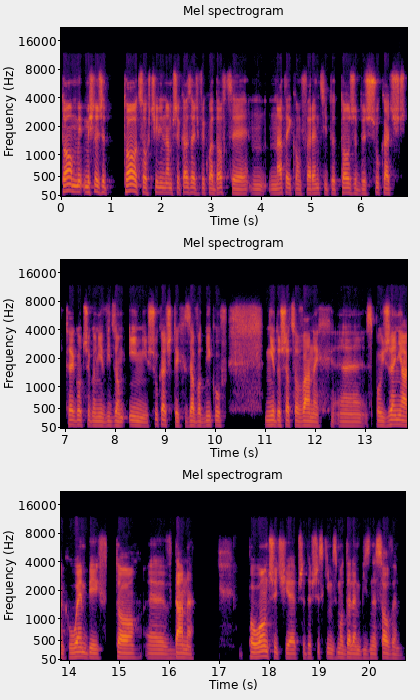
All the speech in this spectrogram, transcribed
To my, myślę, że to, co chcieli nam przekazać wykładowcy na tej konferencji, to to, żeby szukać tego, czego nie widzą inni, szukać tych zawodników niedoszacowanych, e, spojrzenia głębiej w to, e, w dane. Połączyć je przede wszystkim z modelem biznesowym,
